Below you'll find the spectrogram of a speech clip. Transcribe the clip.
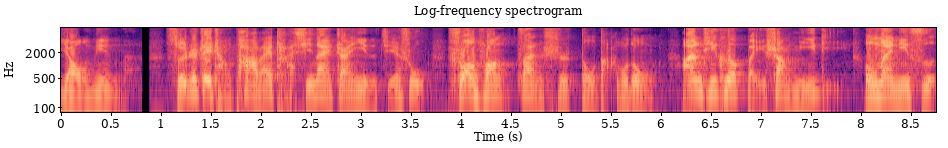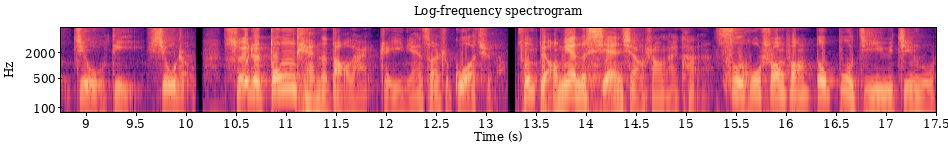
要命啊！随着这场帕莱塔西奈战役的结束，双方暂时都打不动了。安提柯北上谜底，欧迈尼斯就地休整。随着冬天的到来，这一年算是过去了。从表面的现象上来看，似乎双方都不急于进入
